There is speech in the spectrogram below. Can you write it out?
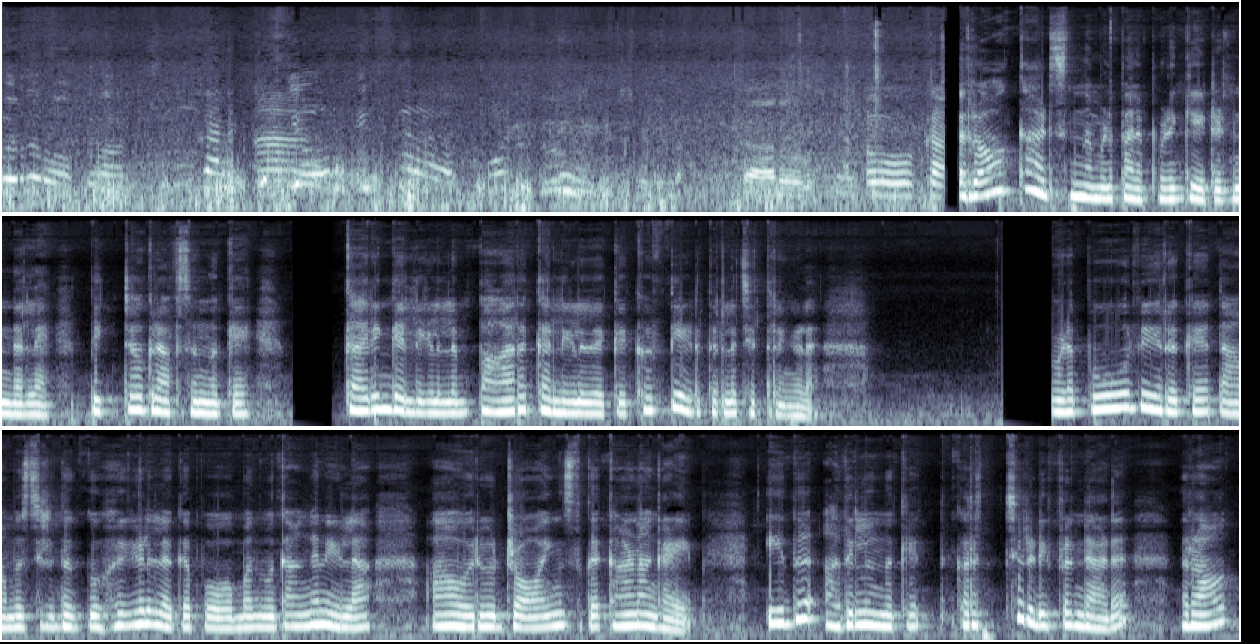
വെറുതെ റോക്ക് ആർട്സ് നമ്മൾ പലപ്പോഴും കേട്ടിട്ടുണ്ടല്ലേ? പിക്ടോഗ്രാഫ്സ് എന്നൊക്കെ. കരിങ്കല്ലുകളിലും പാറക്കല്ലുകളിലൊക്കെ കൃത്യെടുത്തിട്ടുള്ള ചിത്രങ്ങൾ നമ്മുടെ പൂർവികരൊക്കെ താമസിച്ചിരുന്ന ഗുഹകളിലൊക്കെ പോകുമ്പോൾ നമുക്ക് അങ്ങനെയുള്ള ആ ഒരു ഡ്രോയിങ്സ് ഒക്കെ കാണാൻ കഴിയും. ഇത് അതിൽ നിന്നൊക്കെ കുറച്ചൊരു ഡിഫറെന്റ് ആണ്. റോക്ക്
